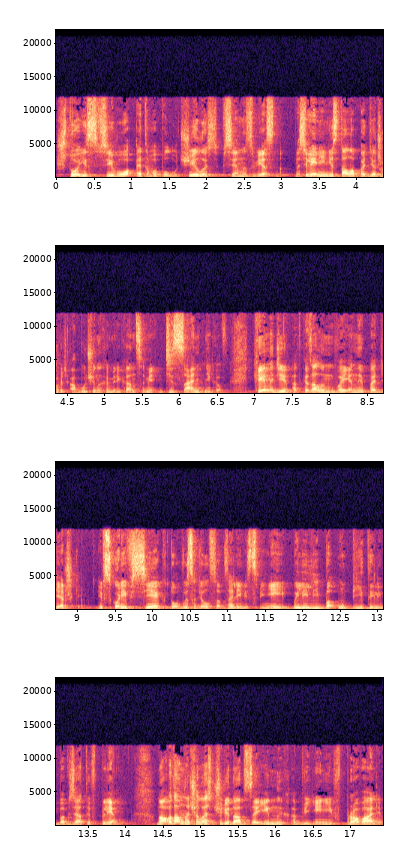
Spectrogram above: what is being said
Что из всего этого получилось, всем известно. Население не стало поддерживать обученных американцами десантников. Кеннеди отказал им в военной поддержке. И вскоре все, кто высадился в заливе свиней, были либо либо убиты, либо взяты в плен. Ну а потом началась череда взаимных обвинений в провале.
